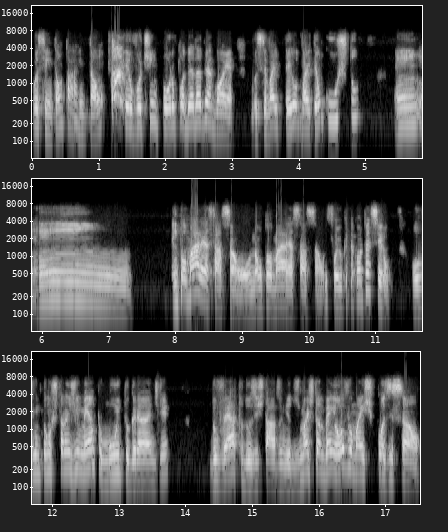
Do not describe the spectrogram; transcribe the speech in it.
você então tá, então eu vou te impor o poder da vergonha. Você vai ter, vai ter um custo em, em em tomar essa ação ou não tomar essa ação. E foi o que aconteceu. Houve um constrangimento muito grande do veto dos Estados Unidos, mas também houve uma exposição.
